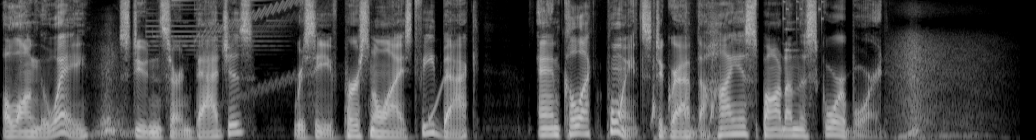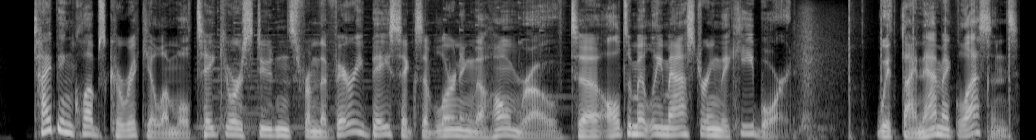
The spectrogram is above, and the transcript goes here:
Along the way, students earn badges, receive personalized feedback, and collect points to grab the highest spot on the scoreboard. Typing Club's curriculum will take your students from the very basics of learning the home row to ultimately mastering the keyboard. With dynamic lessons,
